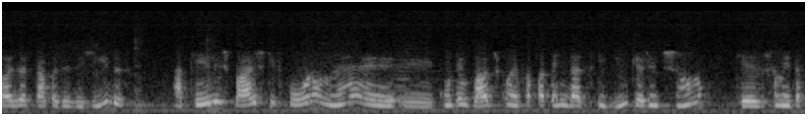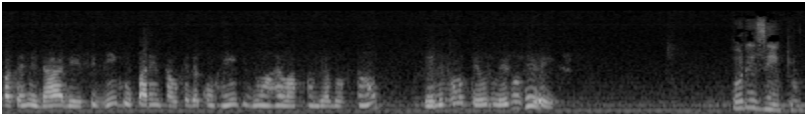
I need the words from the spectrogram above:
as etapas exigidas, aqueles pais que foram né, é, é, contemplados com essa paternidade civil, que a gente chama, que é justamente a paternidade, esse vínculo parental que é decorrente de uma relação de adoção, eles vão ter os mesmos direitos. Por exemplo,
